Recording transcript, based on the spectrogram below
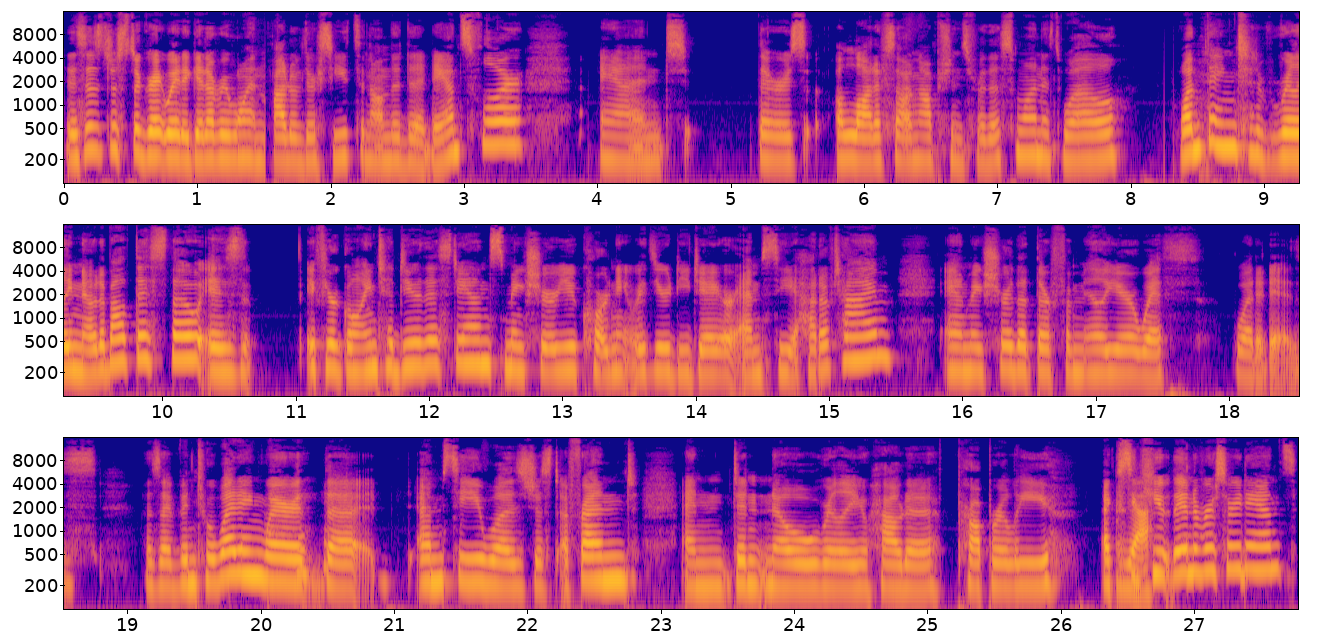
this is just a great way to get everyone out of their seats and on the dance floor. And there's a lot of song options for this one as well. One thing to really note about this, though, is if you're going to do this dance, make sure you coordinate with your DJ or MC ahead of time and make sure that they're familiar with what it is. As I've been to a wedding where the MC was just a friend and didn't know really how to properly execute the anniversary dance.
